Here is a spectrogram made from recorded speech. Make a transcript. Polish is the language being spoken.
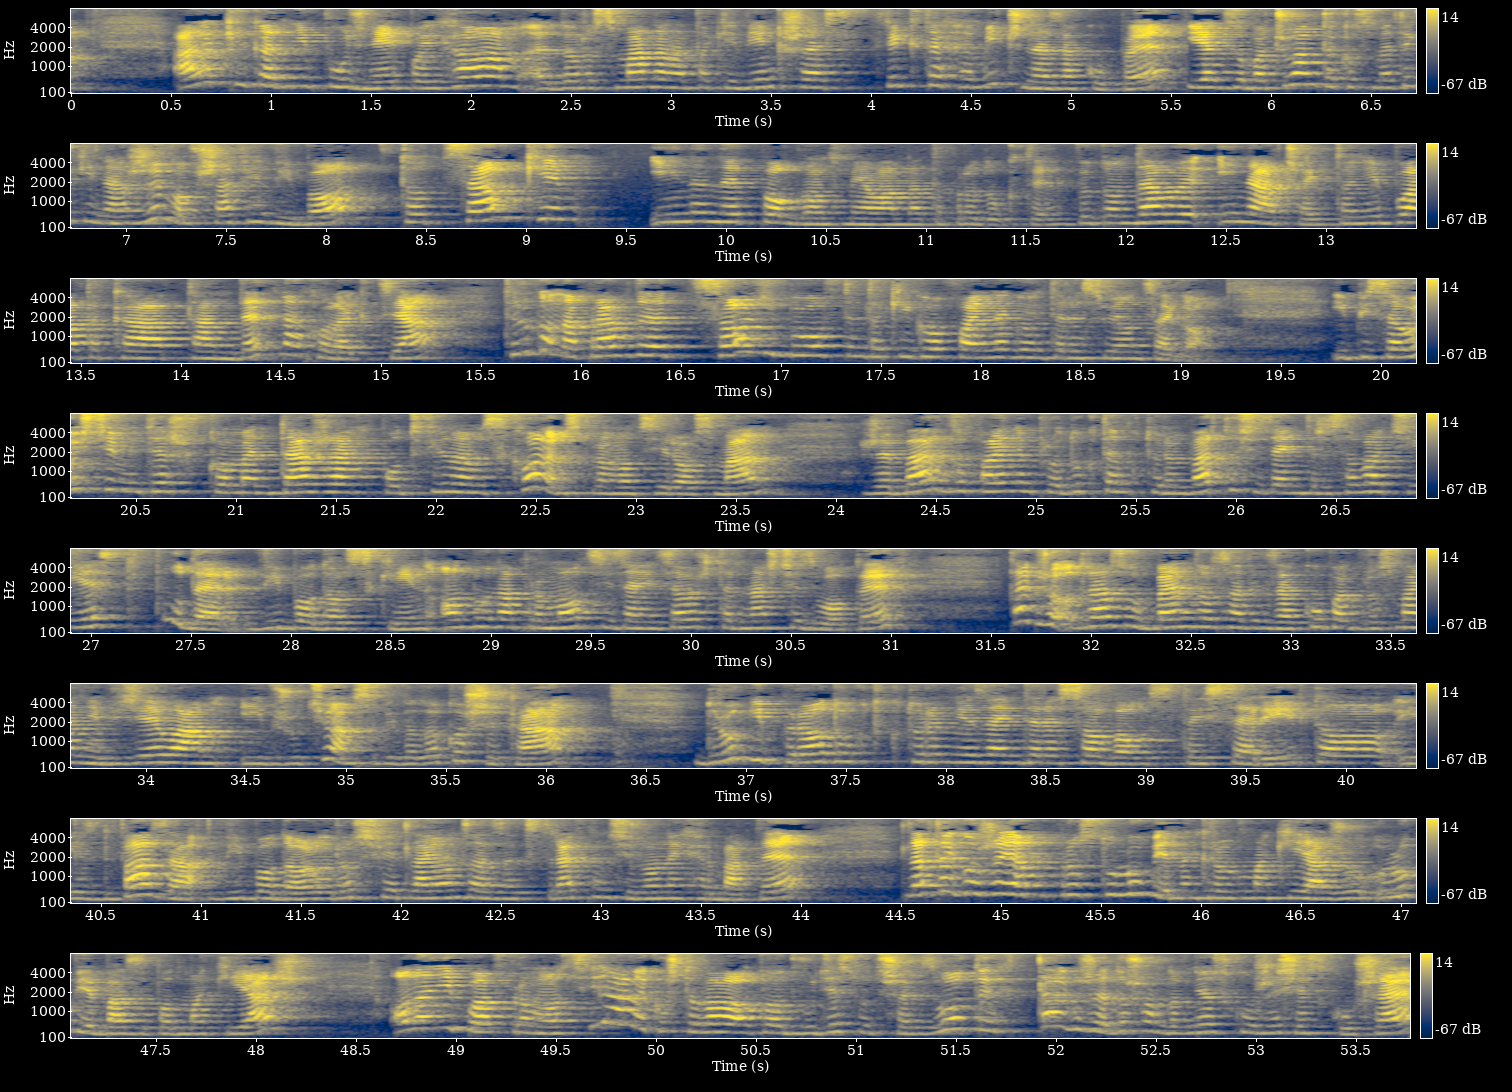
Ale kilka dni później pojechałam do Rossmana na takie większe, stricte chemiczne zakupy i jak zobaczyłam te kosmetyki na żywo w szafie Vibo, to całkiem inny pogląd miałam na te produkty. Wyglądały inaczej. To nie była taka tandetna kolekcja, tylko naprawdę coś było w tym takiego fajnego, interesującego. I pisałyście mi też w komentarzach pod filmem z Holem z promocji Rossmann, że bardzo fajnym produktem, którym warto się zainteresować jest puder Vibo Doll Skin. On był na promocji za niecałe 14 zł. Także od razu będąc na tych zakupach w Rossmanie wzięłam i wrzuciłam sobie go do koszyka. Drugi produkt, który mnie zainteresował z tej serii, to jest baza Vibodol rozświetlająca z ekstraktem zielonej herbaty. Dlatego, że ja po prostu lubię ten krok makijażu, lubię bazy pod makijaż. Ona nie była w promocji, ale kosztowała około 23 zł, także doszłam do wniosku, że się skuszę.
